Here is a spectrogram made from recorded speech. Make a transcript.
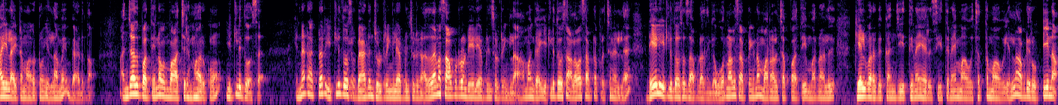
ஆயில் ஐட்டம் ஆகட்டும் எல்லாமே பேடு தான். அஞ்சாவது பார்த்தீங்கன்னா ரொம்ப ஆச்சரியமாக இருக்கும் இட்லி தோசை. என்ன டாக்டர்? இட்லி தோசை பேடுன்னு சொல்கிறீங்களே அப்படின்னு சொல்கிறீங்க அதை தானே சாப்பிட்றோம் டெய்லி அப்படின்னு சொல்கிறீங்களா ஆமாங்க. இட்லி தோசை அளவாக சாப்பிட்டா பிரச்சனை இல்லை. டெய்லி இட்லி தோசை சாப்பிடாதீங்க. ஒரு நாள் சாப்பிட்டீங்கன்னா மறுநாள் சப்பாத்தி மறுநாள் கேழ்வரகு கஞ்சி திணை அரிசி திணை மாவு சத்து மாவு எல்லாம் அப்படி ரொட்டீனாக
